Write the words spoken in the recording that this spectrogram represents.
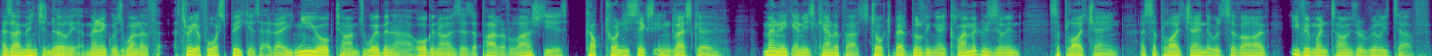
As I mentioned earlier, Manik was one of three or four speakers at a New York Times webinar organised as a part of last year's COP26 in Glasgow. Manik and his counterparts talked about building a climate resilient supply chain, a supply chain that would survive even when times were really tough.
